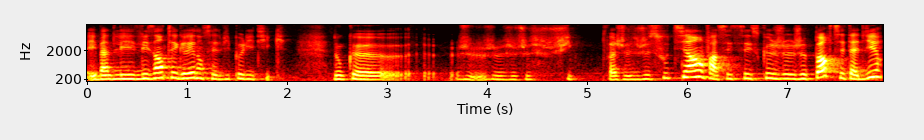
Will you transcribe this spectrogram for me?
et ben de les, intégrer dans cette vie politique. Donc, je, je, suis Enfin, je, soutiens, enfin, c'est ce que je, porte, c'est-à-dire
